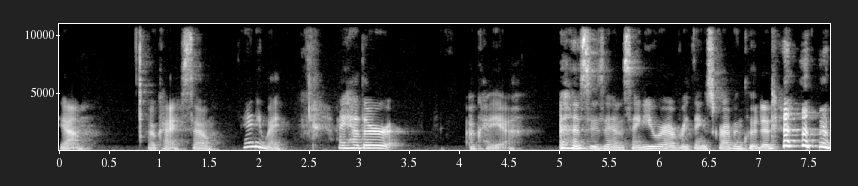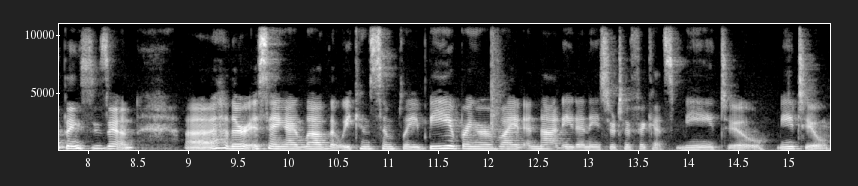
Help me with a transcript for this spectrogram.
Yeah. Okay, so anyway, hi Heather. Okay, yeah. Suzanne is saying you are everything, scribe included. Thanks, Suzanne. Uh, Heather is saying, I love that we can simply be a bringer of light and not need any certificates. Me too. Me too.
